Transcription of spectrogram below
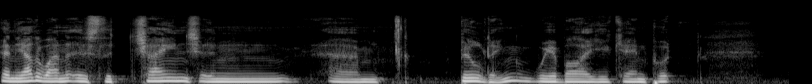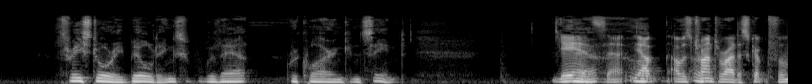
and the other one is the change in um, building whereby you can put three story buildings without requiring consent. Yeah, yeah. Uh, yeah I was trying to write a script for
